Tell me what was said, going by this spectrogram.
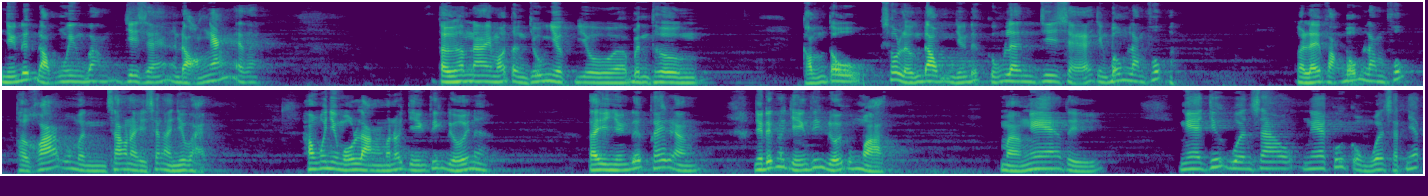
những đức đọc nguyên văn chia sẻ đoạn ngắn này thôi. Từ hôm nay mỗi tuần chủ nhật dù bình thường, cộng tu, số lượng đông, những đức cũng lên chia sẻ chừng 45 phút. Rồi lễ Phật 45 phút, thời khóa của mình sau này sẽ là như vậy. Không có như mỗi lần mà nói chuyện tiếng rưỡi nữa. Tại vì những đức thấy rằng, những đức nói chuyện tiếng rưỡi cũng mệt. Mà nghe thì, nghe trước quên sau, nghe cuối cùng quên sạch nhất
